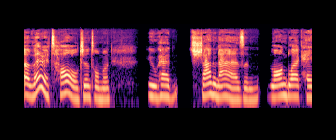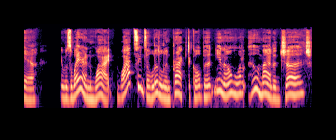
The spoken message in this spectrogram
a very tall gentleman who had shining eyes and long black hair. He was wearing white. White seems a little impractical, but you know, what, who am I to judge?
